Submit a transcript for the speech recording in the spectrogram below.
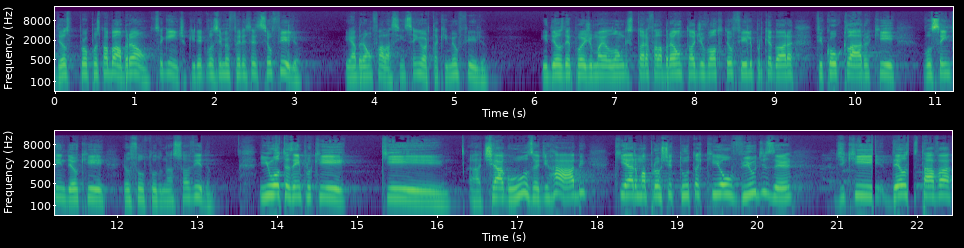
Deus propôs para Abraão: Abraão, seguinte, eu queria que você me oferecesse seu filho. E Abraão fala assim: Senhor, está aqui meu filho. E Deus, depois de uma longa história, fala: Abraão, toma de volta teu filho, porque agora ficou claro que você entendeu que eu sou tudo na sua vida. E um outro exemplo que, que uh, Tiago usa é de Raabe, que era uma prostituta que ouviu dizer de que Deus estava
